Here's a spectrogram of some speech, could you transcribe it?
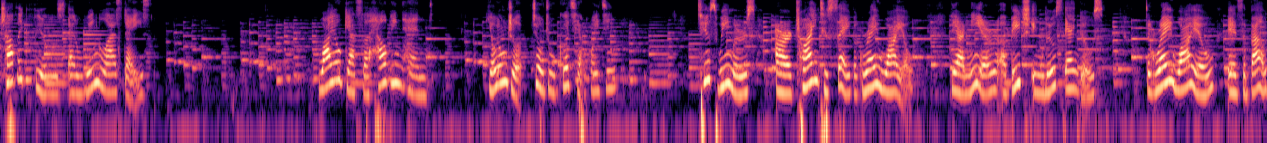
traffic fumes and windless days. While gets a helping hand. 游泳者救助搁浅灰鲸。Two swimmers are trying to save a gray whale. They are near a beach in Los Angeles. The gray whale is about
